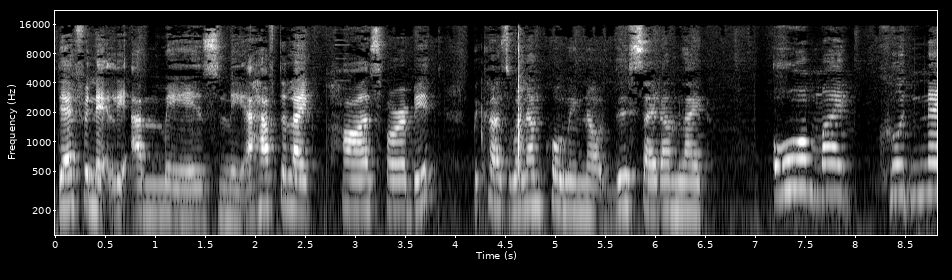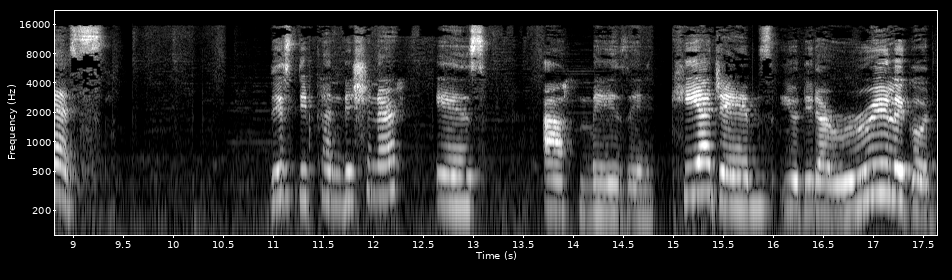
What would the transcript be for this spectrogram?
definitely amazed me. I have to like pause for a bit because when I'm combing out this side I'm like oh my goodness. This deep conditioner is amazing. Kia James you did a really good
